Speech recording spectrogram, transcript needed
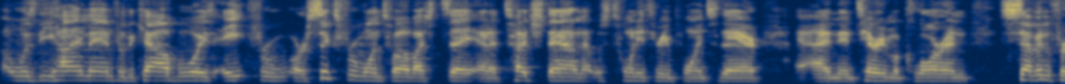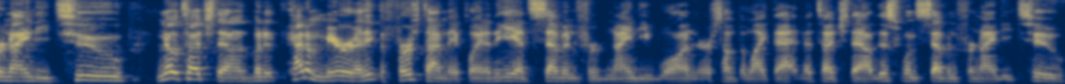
uh, was the high man for the Cowboys, eight for or six for 112, I should say, and a touchdown. That was 23 points there. And then Terry McLaurin, seven for 92, no touchdowns, but it kind of mirrored. I think the first time they played, I think he had seven for 91 or something like that in a touchdown. This one's seven for 92.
